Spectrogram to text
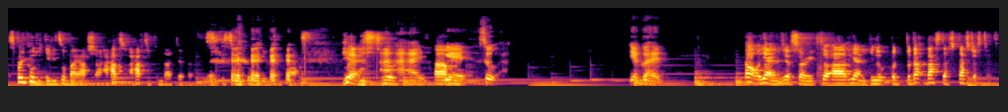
Sprinkled with a little bias. I have to, I have to put that there. But it's, it's sprinkled with a little bias. Yeah. So, I, I, um, yeah. So, yeah, go ahead. Oh yeah, just sorry. So uh, yeah, you know, but but that, that's that's that's just it.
